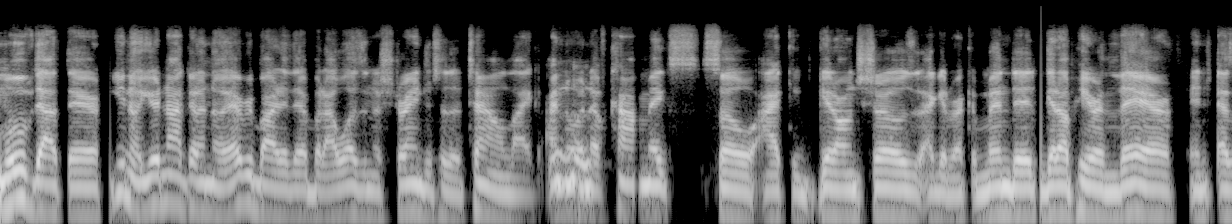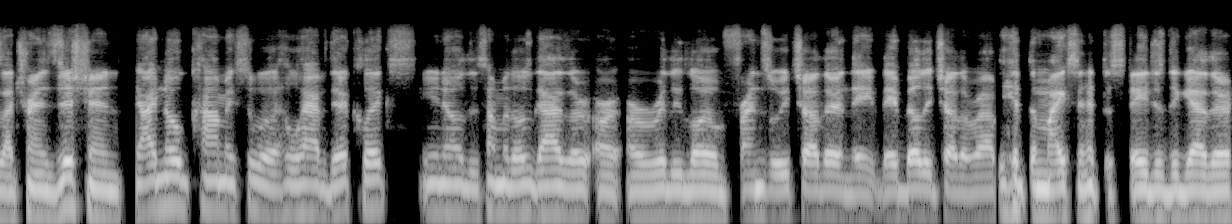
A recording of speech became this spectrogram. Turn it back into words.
moved out there, you know, you're not gonna know everybody there, but I wasn't a stranger to the town. Like I know mm-hmm. enough comics so I could get on shows, I get recommended, get up here and there. And as I transition, I know comics who who have their clicks, You know, that some of those guys are, are, are really loyal friends to each other and they they build each other up, hit the mics and hit the stages together.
